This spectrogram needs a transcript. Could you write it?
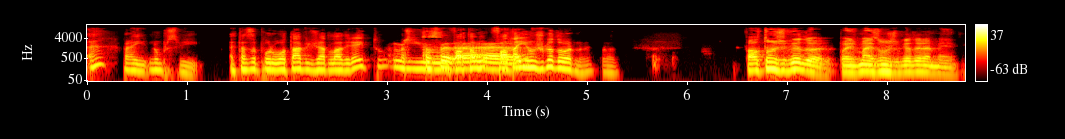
Hã? Espera aí, não percebi. Estás a pôr o Otávio já do lado direito Mas e o- falta, um- eh, falta aí um jogador, não é? Pronto. Falta um jogador, pões mais um jogador a médio.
